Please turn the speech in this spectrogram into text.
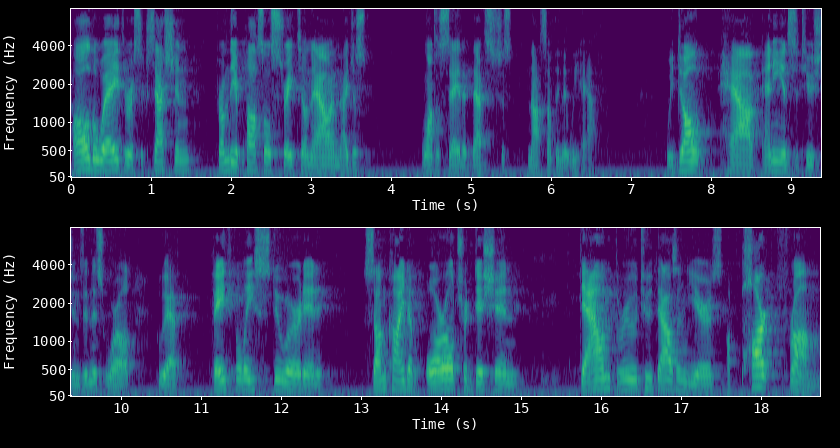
all the way through a succession from the apostles straight till now. And I just want to say that that's just not something that we have. We don't have any institutions in this world who have faithfully stewarded some kind of oral tradition down through 2,000 years apart from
